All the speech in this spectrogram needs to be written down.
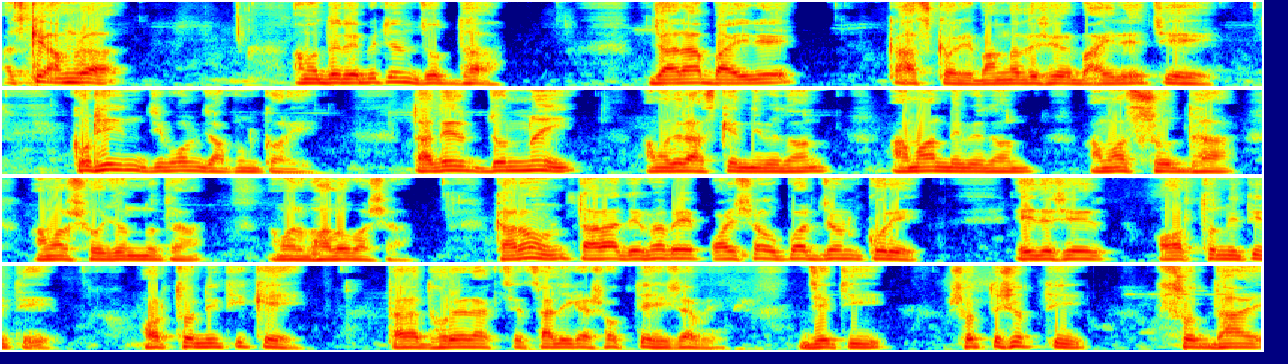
আজকে আমরা আমাদের রেমিটেন্স যোদ্ধা যারা বাইরে কাজ করে, বাংলাদেশের বাইরে চেয়ে কঠিন জীবন যাপন করে, তাদের জন্যই আমাদের আজকের নিবেদন, আমার নিবেদন, আমার শ্রদ্ধা, আমার সৌজন্যতা, আমার ভালোবাসা। কারণ তারা যেভাবে পয়সা উপার্জন করে এই দেশের অর্থনীতিতে, অর্থনীতিকে তারা ধরে রাখছে চালিকা শক্তি হিসাবে, যেটি সত্যি সত্যি শ্রদ্ধায়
